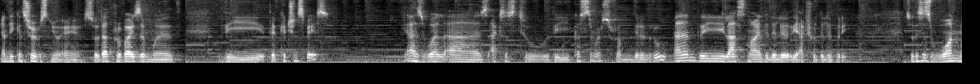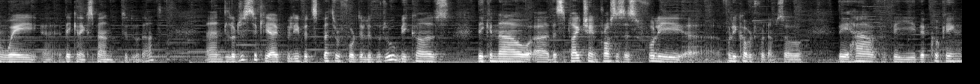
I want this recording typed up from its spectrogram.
and they can service new areas. So that provides them with the, the kitchen space, as well as access to the customers from Deliveroo and the last mile, the, deli- the actual delivery. So this is one way uh, they can expand to do that. And logistically, I believe it's better for Deliveroo because they can now uh, the supply chain process is fully uh, fully covered for them. So they have the the cooking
